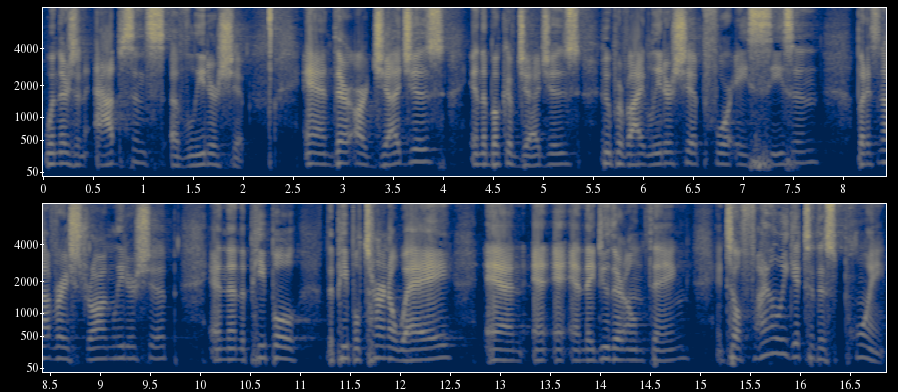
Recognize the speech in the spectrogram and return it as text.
when there's an absence of leadership. And there are judges in the book of Judges who provide leadership for a season, but it's not very strong leadership. And then the people, the people turn away and, and, and they do their own thing until finally we get to this point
